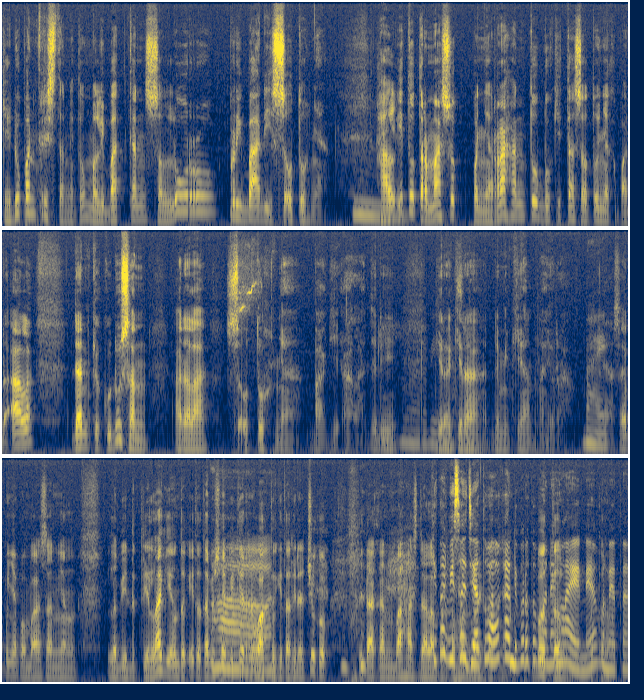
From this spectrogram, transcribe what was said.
kehidupan Kristen itu melibatkan seluruh pribadi seutuhnya. Hmm. Hal itu termasuk penyerahan tubuh kita seutuhnya kepada Allah dan kekudusan adalah seutuhnya bagi Allah. Jadi kira-kira demikian Ayura. Baik. Ya, saya punya pembahasan yang lebih detail lagi untuk itu, tapi saya pikir Ah. waktu kita tidak cukup. Kita akan bahas dalam Kita bisa jadwalkan di berikutnya. pertemuan Betul, yang lain ya, betul. Pendeta.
